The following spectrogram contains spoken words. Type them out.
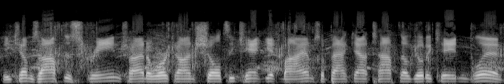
He comes off the screen, trying to work on Schultz. He can't get by him, so back out top they'll go to Caden Glenn.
